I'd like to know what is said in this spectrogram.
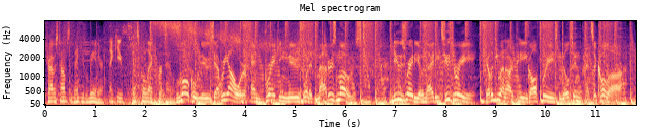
Travis Thompson, thank you for being here. Thank you. Pensacola Expert Panel. Local news every hour and breaking news when it matters most. News Radio 923, WNRP Gulf Breeze, Milton, Pensacola.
